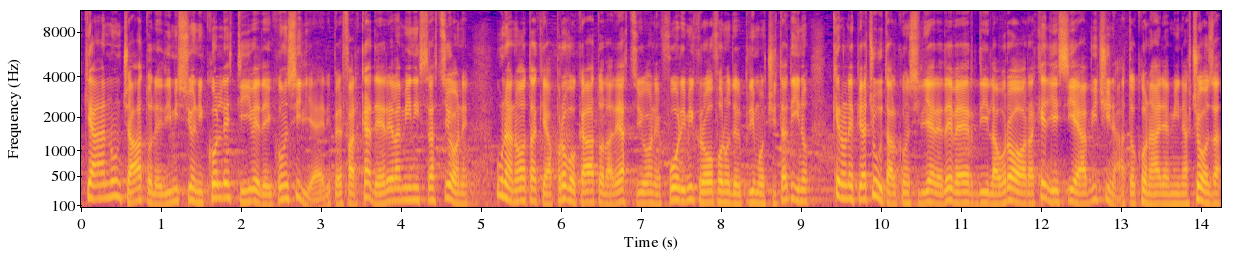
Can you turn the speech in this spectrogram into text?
che ha annunciato le dimissioni collettive dei consiglieri per far cadere l'amministrazione, una nota che ha provocato la reazione fuori microfono del primo cittadino che non è piaciuta al consigliere dei Verdi L'Aurora che gli si è avvicinato con aria minacciosa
